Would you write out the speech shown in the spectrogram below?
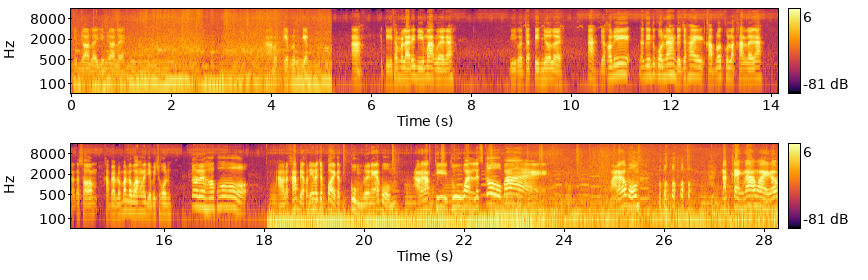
เยี่ยมยอดเลยเยี่ยมยอดเลยอ่ารถเก็บรถไปเก็บอะไอ้ตีทำเวลาได้ดีมากเลยนะ ดีกว่าจัดตินเยอะเลย อะเดี๋ยวคราวนี้นักเรียนทุกคนนะ เดี๋ยวจะให้ขับรถคนละคันเลยนะ แล้วก็ซ้อมขับแบบระมัดระวังเลยอย่าไปชน ได้เลยครับพ่อ เอาละครับ เดี๋ยวคราวนี้เราจะปล่อยกันเป็นกลุ่มเลยนะครับผม เอาละครับที่2 1 let's go ไป มาแล้วครับผม นักแข่งหน้าใหม่ครับ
